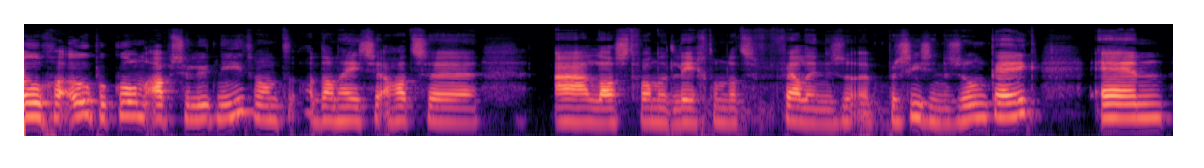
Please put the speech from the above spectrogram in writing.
ogen open kon absoluut niet, want dan ze, had ze A last van het licht omdat ze fel in de zon, precies in de zon keek. En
